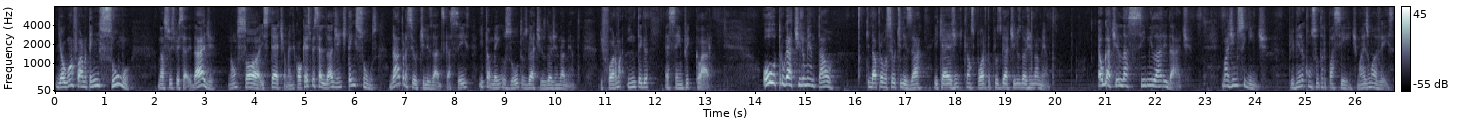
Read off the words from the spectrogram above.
de alguma forma tem insumo na sua especialidade, não só estética, mas em qualquer especialidade a gente tem insumos. Dá para ser utilizado escassez e também os outros gatilhos do agendamento. De forma íntegra, é sempre claro. Outro gatilho mental que dá para você utilizar e que aí a gente transporta para os gatilhos do agendamento é o gatilho da similaridade. Imagina o seguinte: primeira consulta do paciente, mais uma vez,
